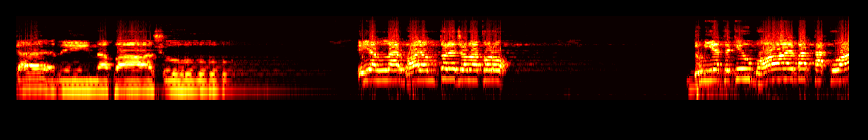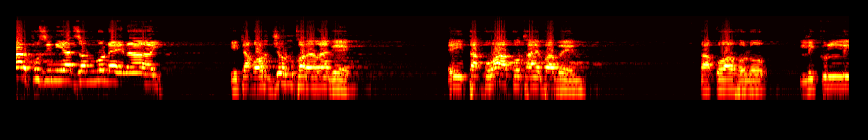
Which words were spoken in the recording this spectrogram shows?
করে নবাসু এই আল্লাহর ভয় অন্তরে জমা করো। দুনিয়াতে কেউ ভয় বা তাকুয়ার পুঁজি নিয়ে জন্ম নেয় নাই। এটা অর্জন করা লাগে। এই তাকুয়া কোথায় পাবেন? তাকুয়া হলো লিকুল্লি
